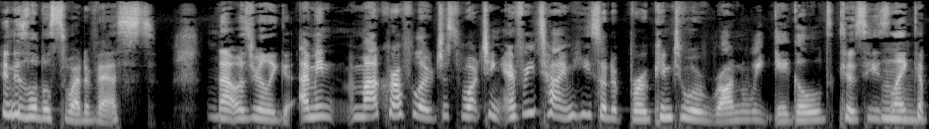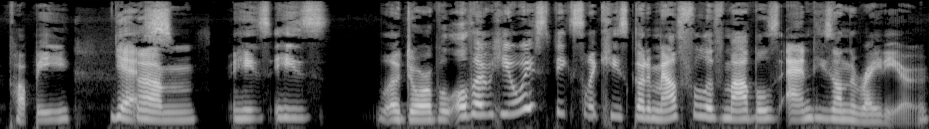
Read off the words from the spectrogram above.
In his little sweater vest. That was really good. I mean, Mark Ruffalo, just watching every time he sort of broke into a run, we giggled because he's Mm. like a puppy. Yes. Um, he's, he's adorable. Although he always speaks like he's got a mouthful of marbles and he's on the radio.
